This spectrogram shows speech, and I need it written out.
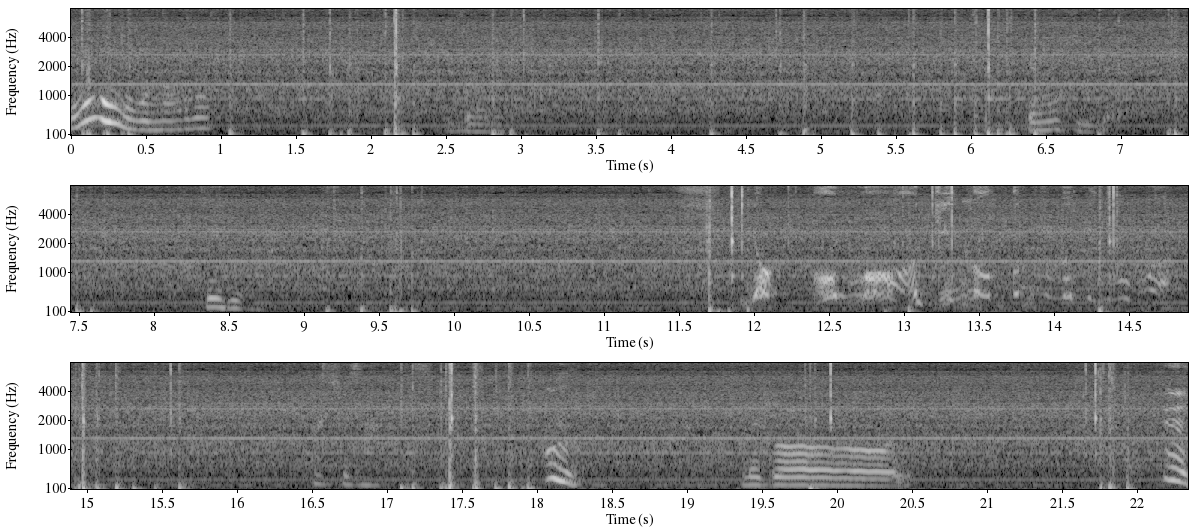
Oo bunlar da güzel. Demek. Ne gibi? Yok Allah kim attı bunu kim Allah. Kaç güzel. Uh. Uh.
